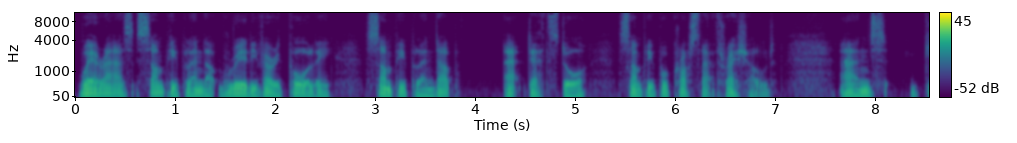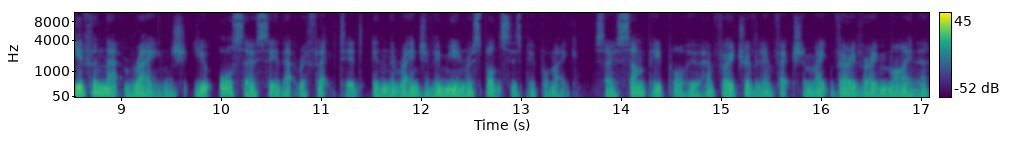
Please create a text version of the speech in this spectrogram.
Whereas some people end up really very poorly, some people end up at death's door. Some people cross that threshold. And given that range, you also see that reflected in the range of immune responses people make. So, some people who have very trivial infection make very, very minor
